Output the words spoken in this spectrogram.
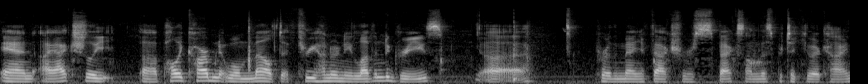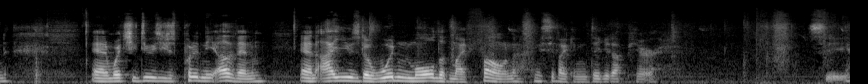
and I actually uh, polycarbonate will melt at 311 degrees uh, per the manufacturer's specs on this particular kind. And what you do is you just put it in the oven, and I used a wooden mold of my phone. Let me see if I can dig it up here. Let's see.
